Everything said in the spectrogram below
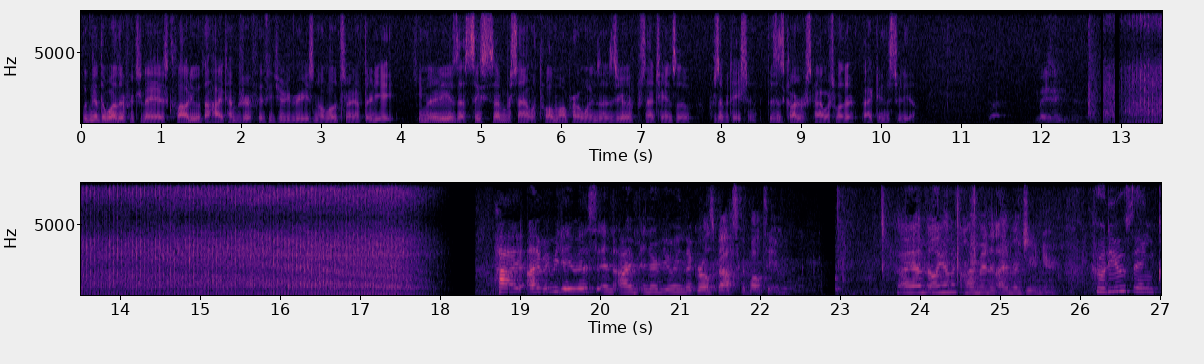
Looking at the weather for today, it is cloudy with a high temperature of 52 degrees and a low tonight of 38. Humidity is at 67% with 12 mile per hour winds and a 0% chance of precipitation. This is Carter Skywatch Weather. Back to you in the studio. Amazing. Hi, I'm Amy Davis and I'm interviewing the girls basketball team. Hi, I'm Eliana Carmen and I'm a junior. Who do you think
